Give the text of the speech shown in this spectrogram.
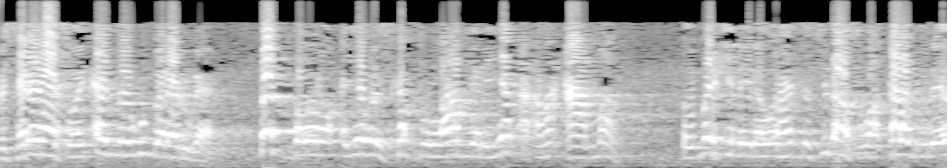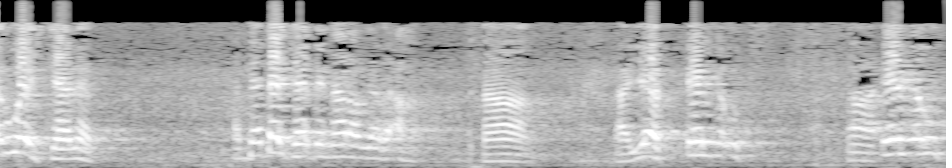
masaladaas waa in aad loogu baraarugaa dad badanoo iyagoo iska dulaab yar yar ah ama caamaa oo markii la yidhah war hadda sidaas waa qalad ule anu waa ijtihaadaan hadda haddaa ijtihaadda naaraad leeda ah yaa eelna ut. Eelna ut.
